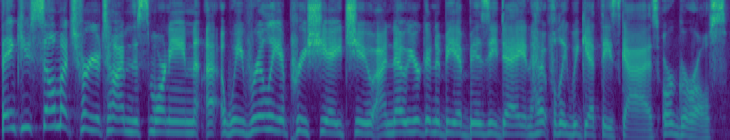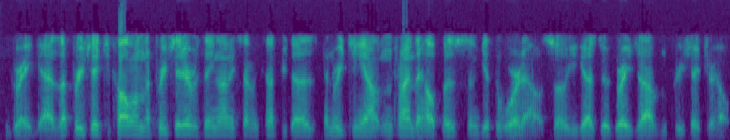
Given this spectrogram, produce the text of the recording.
Thank you so much for your time this morning. Uh, we really appreciate you. I know you're going to be a busy day, and hopefully, we get these guys or girls. Great, guys. I appreciate you calling. I appreciate everything 97 Country does and reaching out and trying to help us and get the word out. So, you guys do a great job and appreciate your help.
